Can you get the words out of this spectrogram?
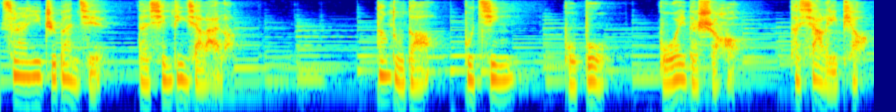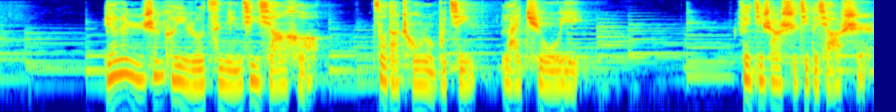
虽然一知半解，但心定下来了。当读到“不惊、不怖、不畏”的时候，他吓了一跳，原来人生可以如此宁静祥和。做到宠辱不惊，来去无意。飞机上十几个小时，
